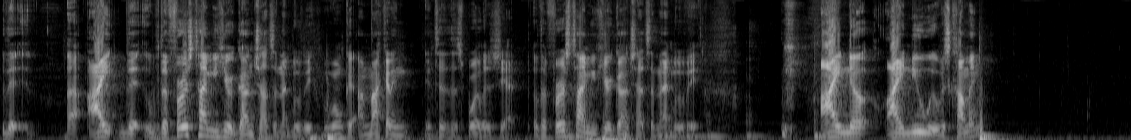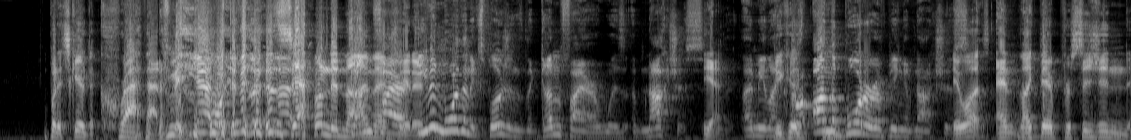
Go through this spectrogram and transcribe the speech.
the uh, I the, the first time you hear gunshots in that movie, we won't get. I'm not getting into the spoilers yet. The first time you hear gunshots in that movie, I know I knew it was coming, but it scared the crap out of me. Yeah, with the, the- the sound in the IMAX theater. even more than explosions, the gunfire was obnoxious. Yeah. I mean, like Because- on the border of being obnoxious. it was, and like their precision,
